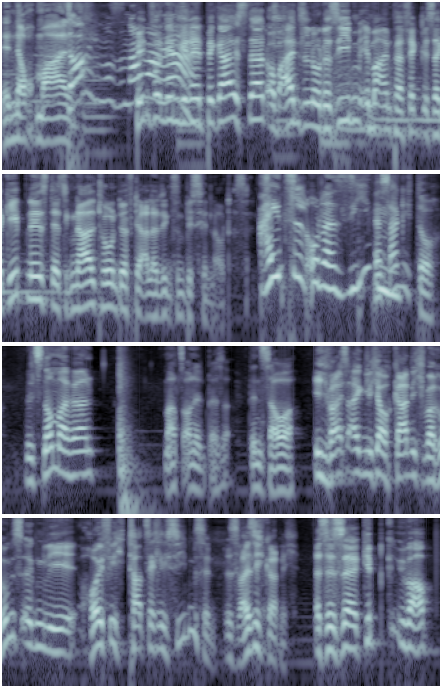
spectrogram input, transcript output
Ja, Nochmal. Doch, ich muss es nochmal Bin von dem. Gerät begeistert, ob einzeln oder sieben, immer ein perfektes Ergebnis. Der Signalton dürfte allerdings ein bisschen lauter sein. Einzel oder sieben? Ja, sag ich doch. Willst nochmal hören? Macht's auch nicht besser. Bin sauer. Ich weiß eigentlich auch gar nicht, warum es irgendwie häufig tatsächlich sieben sind. Das weiß ich gar nicht. Also es äh, gibt überhaupt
